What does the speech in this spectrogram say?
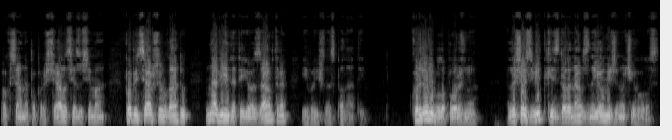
Оксана попрощалася з усіма, пообіцявши владу навідати його завтра, і вийшла з палати. В коридорі було порожньо, лише звідки здолинав знайомий жіночий голос.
